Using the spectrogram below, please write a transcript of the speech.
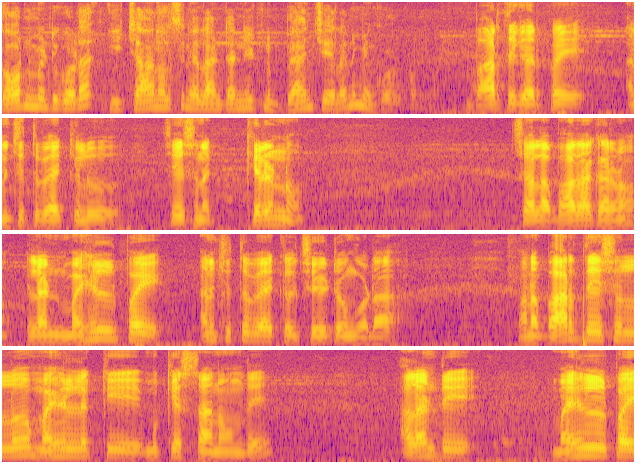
గవర్నమెంట్ కూడా ఈ ఛానల్స్ని ఇలాంటి అన్నింటిని బ్యాన్ చేయాలని మేము కోరుకుంటున్నాం. భారతి గారిపై అనుచిత వ్యాఖ్యలు చేసిన కిరణ్ చాలా బాధాకరణం. ఇలాంటి మహిళలపై అనుచిత వ్యాఖ్యలు చేయటం కూడా మన భారతదేశంలో మహిళలకి ముఖ్య స్థానం ఉంది. అలాంటి మహిళలపై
